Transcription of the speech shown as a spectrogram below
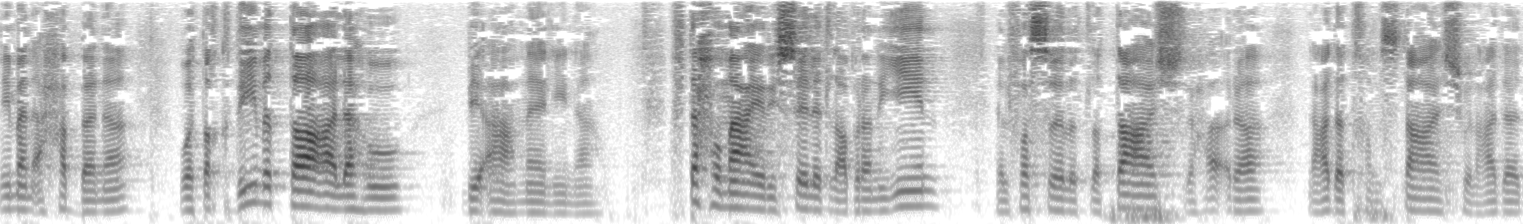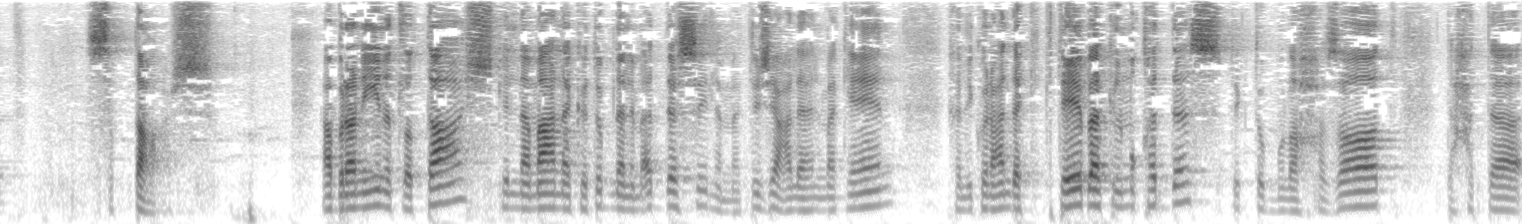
لمن أحبنا وتقديم الطاعة له بأعمالنا. افتحوا معي رسالة العبرانيين الفصل 13 رح أقرأ العدد 15 والعدد 16 عبرانيين 13 كلنا معنا كتبنا المقدسة لما تجي على هالمكان. خلي يكون عندك كتابك المقدس تكتب ملاحظات حتى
